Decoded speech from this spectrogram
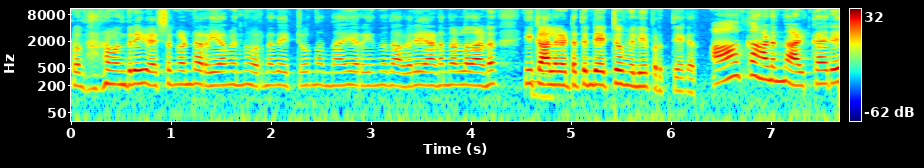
പ്രധാനമന്ത്രി വേഷം കൊണ്ട് അറിയാമെന്ന് പറഞ്ഞത് ഏറ്റവും നന്നായി അറിയുന്നത് അവരെയാണെന്നുള്ളതാണ് ഈ കാലഘട്ടത്തിന്റെ ഏറ്റവും വലിയ പ്രത്യേകത. ആ കാണുന്ന ആൾക്കാരെ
